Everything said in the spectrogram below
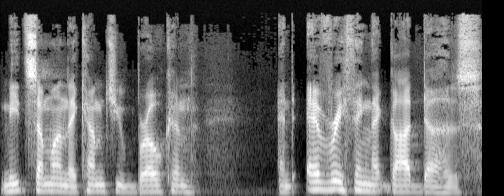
meet someone, they come to you broken, and everything that God does,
